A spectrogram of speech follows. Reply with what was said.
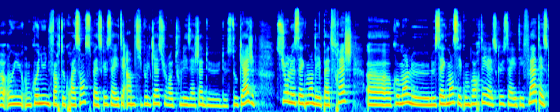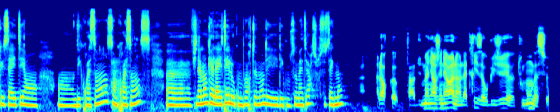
ont, eu, ont connu une forte croissance parce que ça a été un petit peu le cas sur tous les achats de, de stockage. Sur le segment des pâtes fraîches, comment le, le segment s'est comporté? Est-ce que ça a été flat? Est-ce que ça a été en en décroissance, en croissance. Euh, finalement, quel a été le comportement des, consommateurs sur ce segment? Alors, d'une manière générale, hein, la crise a obligé euh, tout le monde à se,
